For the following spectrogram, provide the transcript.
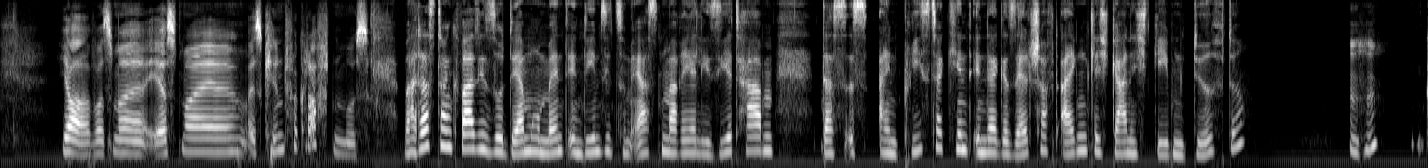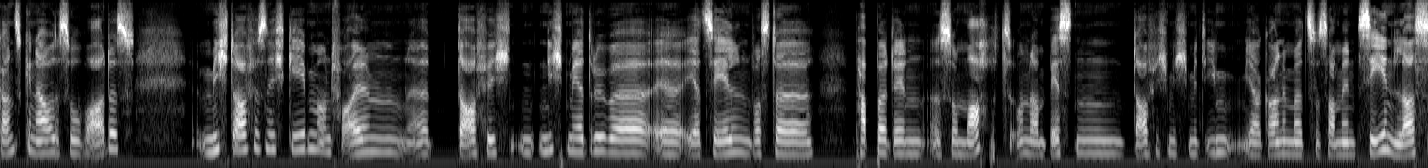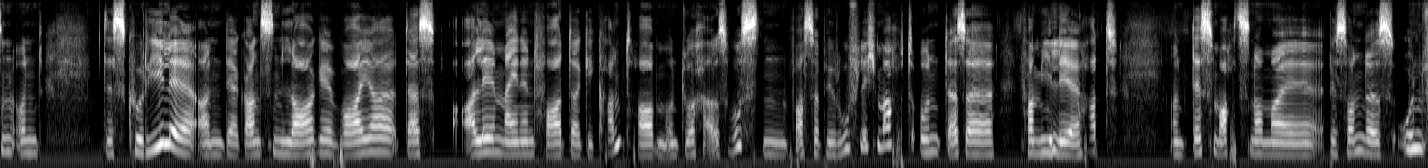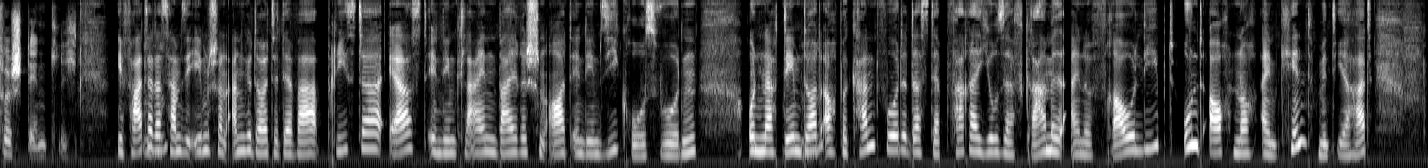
ja, was man erstmal als Kind verkraften muss. War das dann quasi so der Moment, in dem Sie zum ersten Mal realisiert haben, dass es ein Priesterkind in der Gesellschaft eigentlich gar nicht geben dürfte? Mhm ganz genau so war das. Mich darf es nicht geben und vor allem äh, darf ich nicht mehr darüber äh, erzählen, was der Papa denn so macht. Und am besten darf ich mich mit ihm ja gar nicht mehr zusammen sehen lassen. Und das Skurrile an der ganzen Lage war ja, dass alle meinen Vater gekannt haben und durchaus wussten, was er beruflich macht und dass er Familie hat. Und das macht es nochmal besonders unverständlich. Ihr Vater, mhm. das haben Sie eben schon angedeutet, der war Priester erst in dem kleinen bayerischen Ort, in dem Sie groß wurden. Und nachdem mhm. dort auch bekannt wurde, dass der Pfarrer Josef Gramel eine Frau liebt und auch noch ein Kind mit ihr hat,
